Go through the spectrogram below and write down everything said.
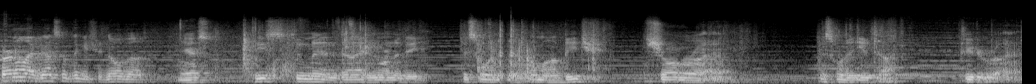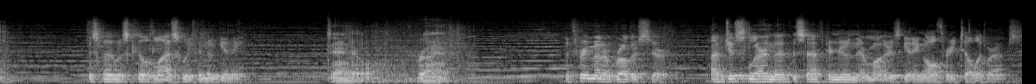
Colonel, I've got something you should know about. Yes? These two men died in Normandy. This one at Omaha Beach, Sean Ryan. This one in Utah. Peter Ryan. This man was killed last week in New Guinea. Daniel Ryan. The three men are brothers, sir. I've just learned that this afternoon their mother's getting all three telegrams.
